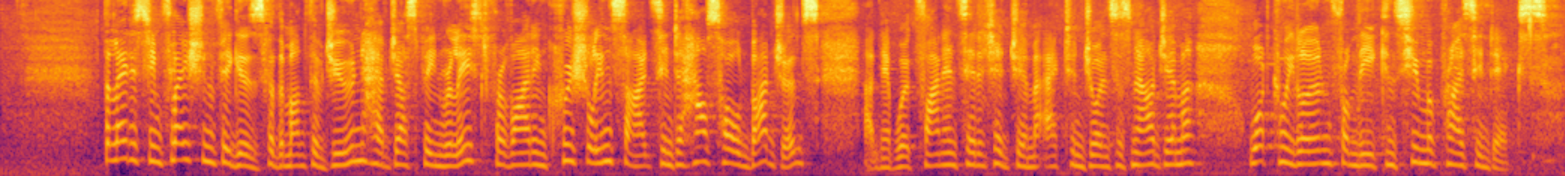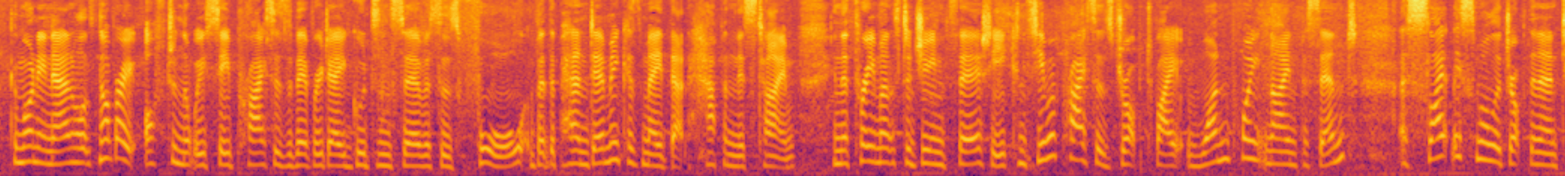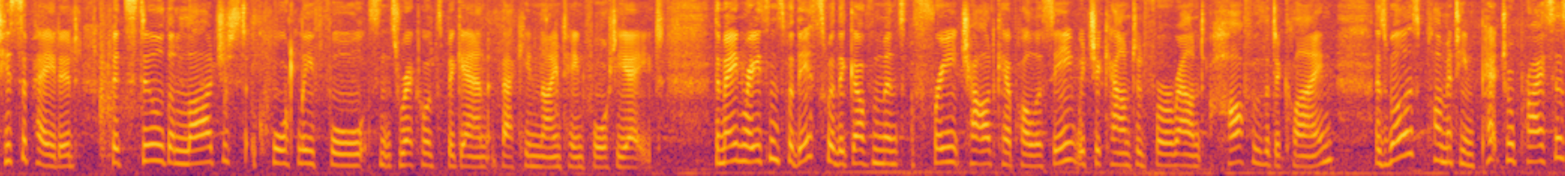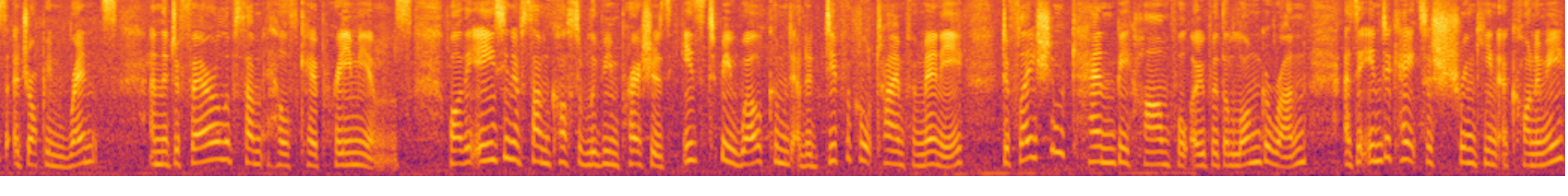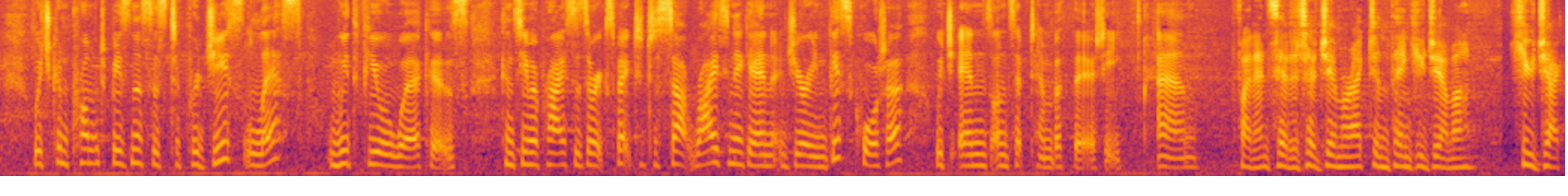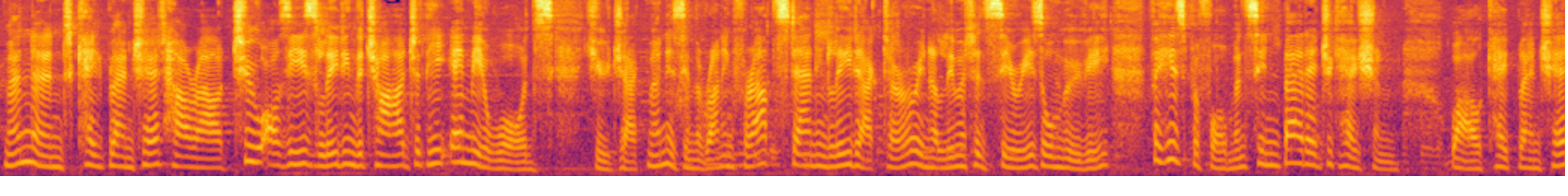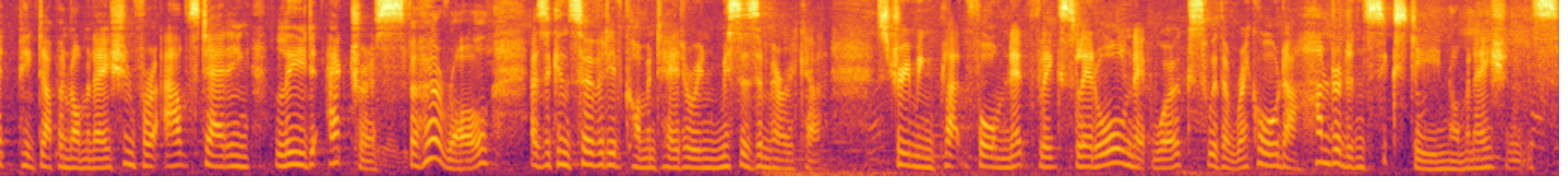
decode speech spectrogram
The latest inflation figures for the month of June have just been released, providing crucial insights into household budgets. Our Network Finance Editor Gemma Acton joins us now. Gemma, what can we learn from the Consumer Price Index? Good morning, Nan. Well, it's not very often that we see prices of everyday goods and services fall, but the pandemic has made that happen this time. In the three months to June 30, consumer prices dropped by 1.9%, a slightly smaller drop than anticipated, but still the largest quarterly fall since records began back in 1948. The main reasons for this were the government's free childcare policy, which accounted for around half of the decline, as well as plummeting petrol prices, a drop in rents, and the deferral of some healthcare premiums. While the easing of some cost of living pressures is to be welcomed at a difficult time for many, deflation can be harmful over the longer run as it indicates a shrinking economy, which can prompt businesses to produce less with fewer workers. Consumer prices are expected to start rising again during this quarter, which ends on September 30. Anne. Finance editor Gemma Acton. Thank you, Gemma. Hugh Jackman and Cate Blanchett are our two Aussies leading the charge at the Emmy Awards. Hugh Jackman is in the running for Outstanding Lead Actor in a limited series or movie for his performance in Bad Education, while Cate Blanchett picked up a nomination for Outstanding Lead Actress for her role as a conservative commentator in Mrs. America. Streaming platform Netflix led all networks with a record 160 nominations.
